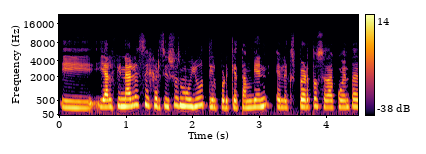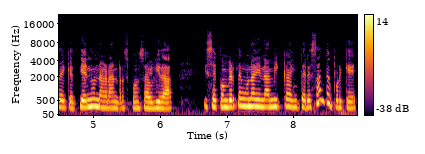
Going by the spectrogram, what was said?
Y, y, al final ese ejercicio es muy útil porque también el experto se da cuenta de que tiene una gran responsabilidad y se convierte en una dinámica interesante porque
